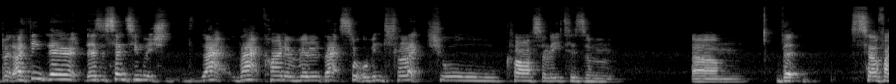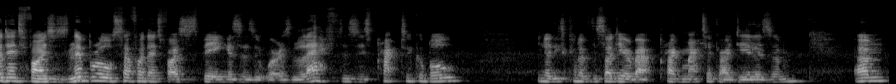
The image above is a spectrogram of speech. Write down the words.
but I think there there's a sense in which that that kind of that sort of intellectual class elitism um, that self-identifies as liberal, self-identifies as being as, as it were as left, as is practicable. You know, these kind of this idea about pragmatic idealism. Um,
